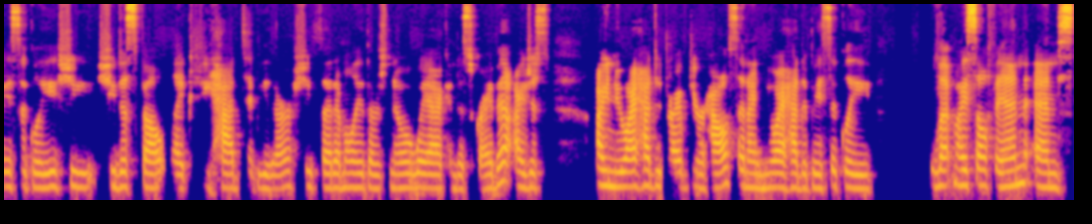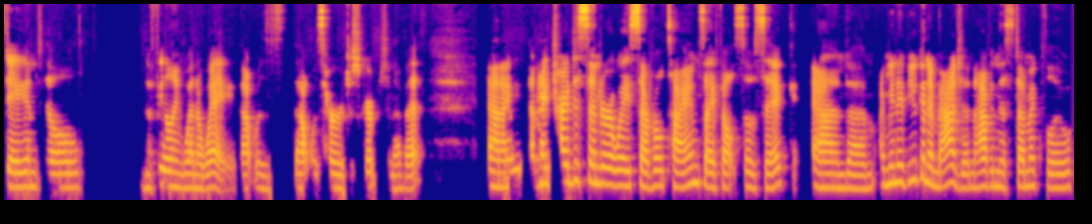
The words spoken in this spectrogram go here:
Basically, she she just felt like she had to be there. She said, "Emily, there's no way I can describe it. I just, I knew I had to drive to your house, and I knew I had to basically let myself in and stay until the feeling went away. That was that was her description of it and I and I tried to send her away several times. I felt so sick, and um, I mean, if you can imagine having the stomach flu,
